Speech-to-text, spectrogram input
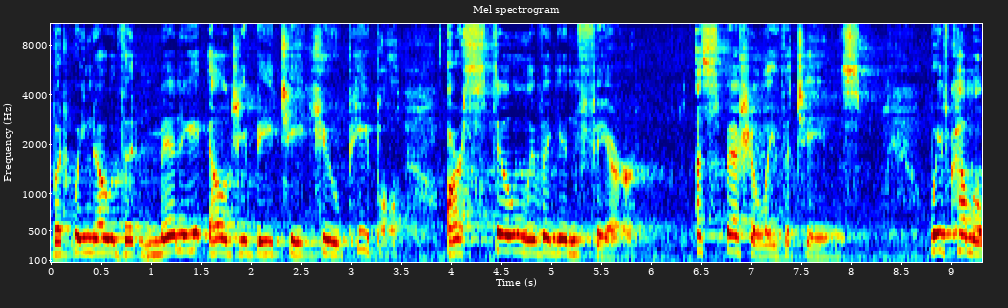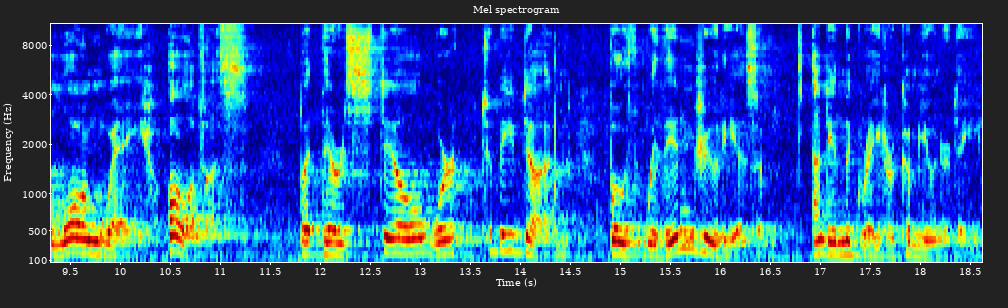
but we know that many LGBTQ people are still living in fear, especially the teens. We've come a long way, all of us, but there's still work to be done, both within Judaism and in the greater community.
